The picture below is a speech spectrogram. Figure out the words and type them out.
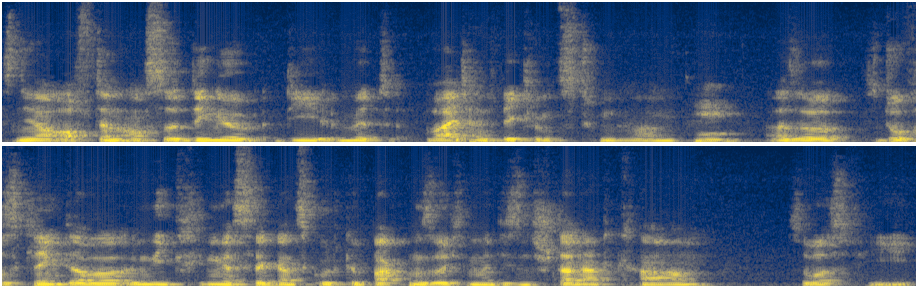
sind ja oft dann auch so Dinge, die mit Weiterentwicklung zu tun haben. Hm. Also, so doof es klingt, aber irgendwie kriegen wir es ja ganz gut gebacken, so ich mal diesen Standardkram, sowas wie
